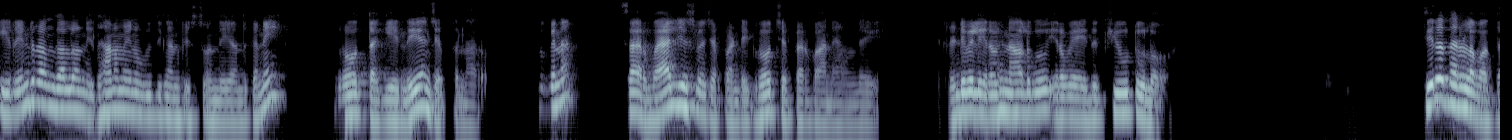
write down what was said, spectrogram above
ఈ రెండు రంగాల్లో నిదానమైన వృద్ధి కనిపిస్తుంది. అందుకని గ్రోత్ తగ్గింది అని చెప్తున్నారు. ఓకేనా? సార్ వాల్యూస్‌లో చెప్పండి. గ్రోత్ చెప్పారు బాగానే ఉంది. రెండు వేల ఇరవై నాలుగు ఇరవై ఐదు క్యూ టూలో స్థిర ధరల వద్ద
